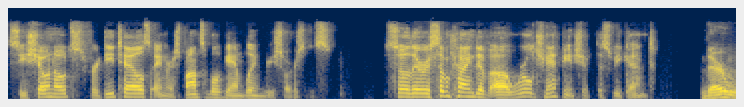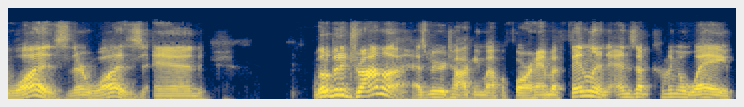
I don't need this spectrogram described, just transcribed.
See show notes for details and responsible gambling resources. So there was some kind of a world championship this weekend. There was, there was, and a little bit of drama as we were talking about beforehand. But Finland ends up coming away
